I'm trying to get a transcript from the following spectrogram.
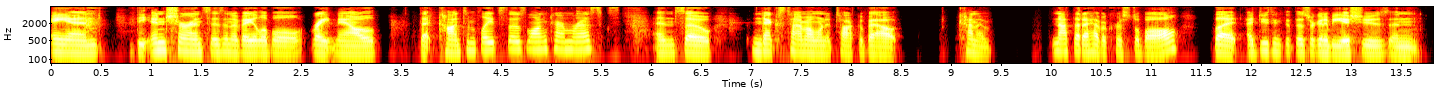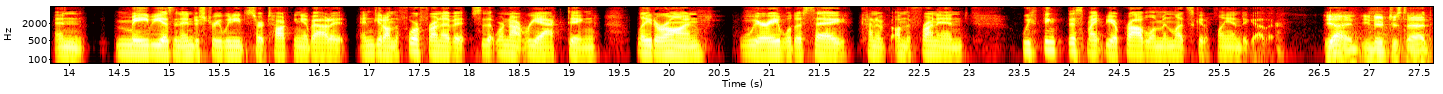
And the insurance isn't available right now that contemplates those long term risks. And so next time, I want to talk about kind of not that I have a crystal ball, but I do think that those are going to be issues, and and maybe as an industry we need to start talking about it and get on the forefront of it so that we're not reacting later on. We're able to say, kind of on the front end, we think this might be a problem, and let's get a plan together. Yeah, and you know, just to add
